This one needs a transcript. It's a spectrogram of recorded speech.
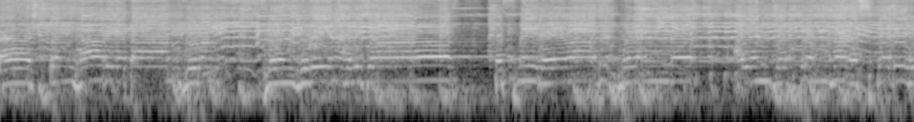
రాష్ట్రం ధారయతాం ధ్రువం ధ్రువం ధ్రువేణ హవిషా తస్మై దేవాభిభ్రువం అయం చ బ్రహ్మణస్పతిः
